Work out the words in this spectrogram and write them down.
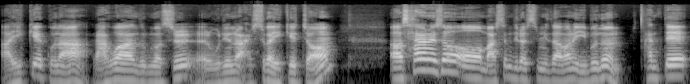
아, 있겠구나라고 하는 것을 우리는 알 수가 있겠죠. 아, 사연에서 어, 말씀드렸습니다만 이분은 한때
